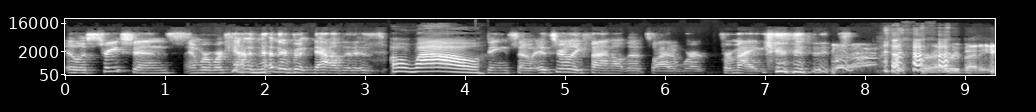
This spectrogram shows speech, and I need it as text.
illustrations. And we're working on another book now that is Oh, wow. thing. So it's really fun, although it's a lot of work for Mike. For everybody.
